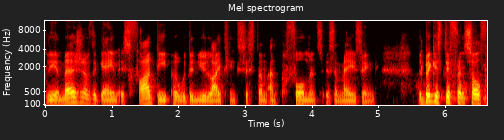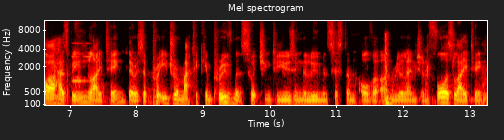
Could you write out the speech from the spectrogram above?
the immersion of the game is far deeper with the new lighting system, and performance is amazing. The biggest difference so far has been lighting. There is a pretty dramatic improvement switching to using the Lumen system over Unreal Engine 4's lighting.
